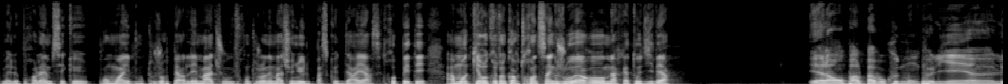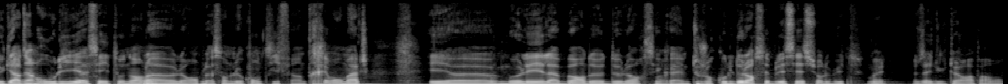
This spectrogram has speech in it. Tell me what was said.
mais le problème c'est que pour moi ils vont toujours perdre les matchs ou ils feront toujours des matchs nuls parce que derrière c'est trop pété. À moins qu'ils recrutent encore 35 joueurs au mercato d'hiver. Et alors, on parle pas beaucoup de Montpellier. euh, le gardien Rouli est assez étonnant, là, euh, le remplaçant de Lecomte. Il fait un très bon match. Et euh, Mollet, la borde de l'or, c'est Ouais. quand même toujours cool. Delors s'est blessé sur le but. Les adducteurs, apparemment.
